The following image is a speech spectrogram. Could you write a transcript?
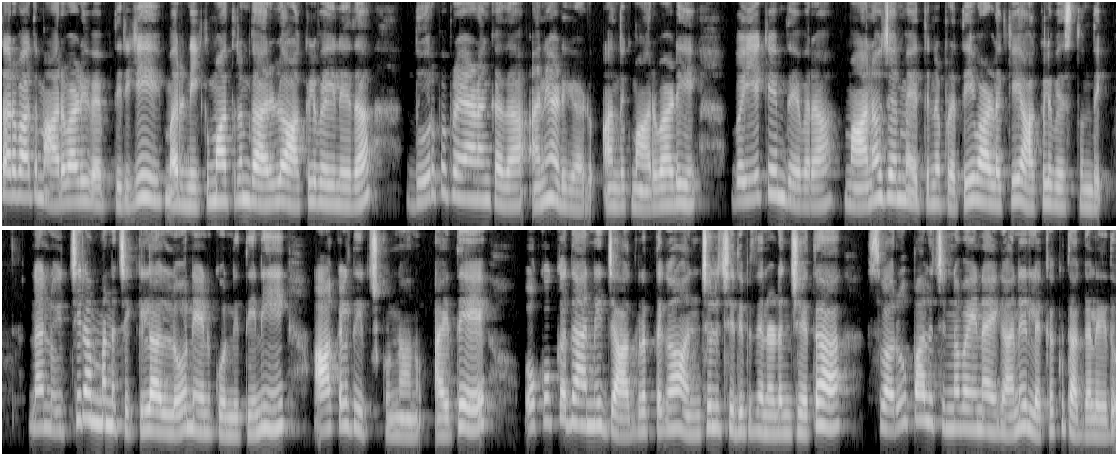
తర్వాత మారవాడి వైపు తిరిగి మరి నీకు మాత్రం దారిలో ఆకలి వేయలేదా? దూరపు ప్రయాణం కదా? అని అడిగాడు. అందుకు మారవాడి వెయ్యకేం దేవరా? మానవ జన్మ ఎత్తిన ప్రతి వాళ్ళకి ఆకలి వేస్తుంది. నన్ను ఇచ్చి రమ్మన్న చెక్కిలాల్లో నేను కొన్ని తిని ఆకలి తీర్చుకున్నాను. అయితే ఒక్కొక్క దాన్ని జాగ్రత్తగా అంచులు చిదిపి తినడం చేత స్వరూపాలు చిన్నవైనాయి కానీ లెక్కకు తగ్గలేదు.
